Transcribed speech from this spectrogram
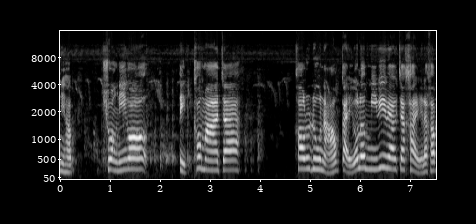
นี่ครับ ช่วงนี้ก็ติดเข้ามาจะ เข้าฤดูหนาวไก่ก็เริ่มมีวี่แววจะไข่แล้วครับ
